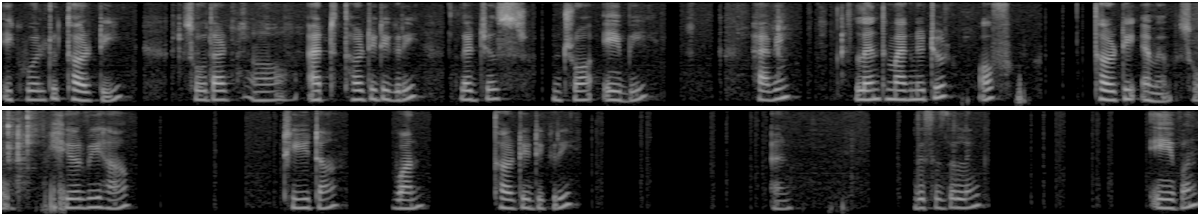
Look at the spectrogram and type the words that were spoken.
equal to 30 so that uh, at 30 degree let's just draw AB having length magnitude of 30 mm. So here we have theta 1 30 degree and this is the link A1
